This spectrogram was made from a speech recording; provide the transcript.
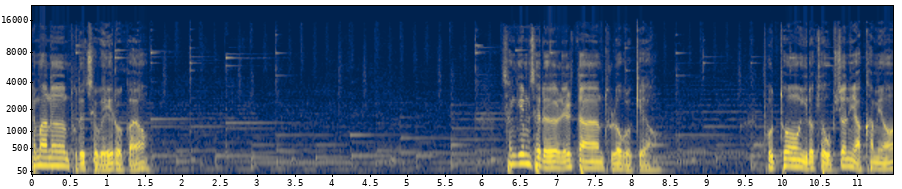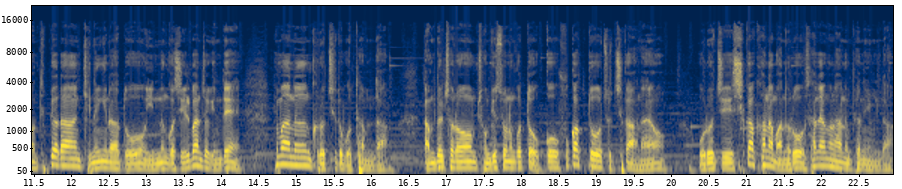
해마는 도대체 왜 이럴까요? 생김새를 일단 둘러볼게요. 보통 이렇게 옵션이 약하면 특별한 기능이라도 있는 것이 일반적인데 해마는 그렇지도 못합니다. 남들처럼 전기 쏘는 것도 없고 후각도 좋지가 않아요. 오로지 시각 하나만으로 사냥을 하는 편입니다.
